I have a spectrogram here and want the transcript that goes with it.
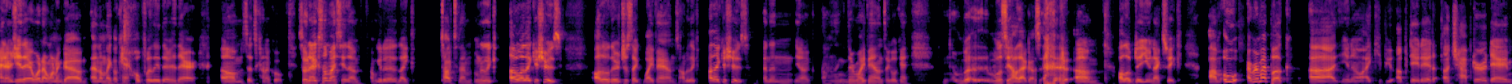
energy there when i want to go and i'm like okay hopefully they're there. Um so it's kind of cool. So next time i see them i'm gonna like talk to them. I'm gonna like oh i like your shoes. Although they're just like white vans i'll be like i like your shoes. And then you know i'm like they're white vans. Like okay. But we'll see how that goes. Um i'll update you next week. Um oh i read my book uh, you know, I keep you updated a chapter a day,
